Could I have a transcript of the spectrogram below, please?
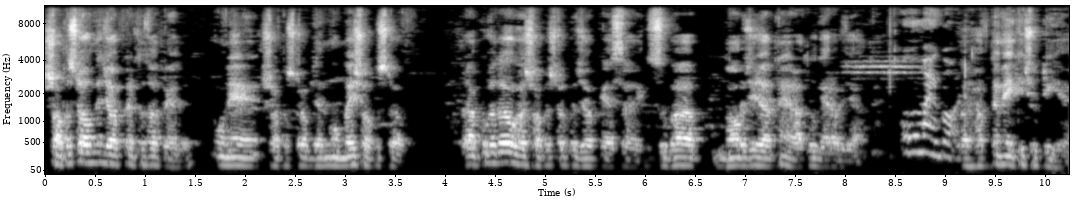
शॉप स्टॉप में जॉब करता था पहले। Pune shop stop then Mumbai shop stop तो आपको पता होगा शॉप स्टॉप का जॉब कैसा है? सुबह नौ बजे जाते हैं रात को ग्यारह बजे आते हैं। Oh my God. और हफ़्ते में एक ही छुट्टी है।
